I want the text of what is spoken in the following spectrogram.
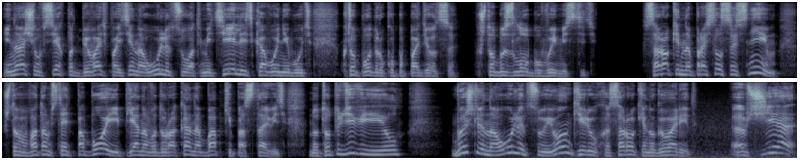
и начал всех подбивать пойти на улицу, отметелить кого-нибудь, кто под руку попадется, чтобы злобу выместить. Сорокин напросился с ним, чтобы потом снять побои и пьяного дурака на бабки поставить, но тот удивил – Вышли на улицу, и он, Кирюха, Сорокину говорит. «Вообще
